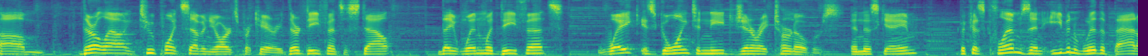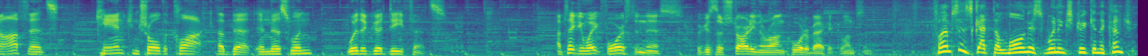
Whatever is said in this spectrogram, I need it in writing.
um, they're allowing 2.7 yards per carry. Their defense is stout. They win with defense. Wake is going to need to generate turnovers in this game because Clemson, even with a bad offense, can control the clock a bit in this one with a good defense. I'm taking Wake Forest in this because they're starting the wrong quarterback at Clemson. Clemson's got the longest winning streak in the country,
